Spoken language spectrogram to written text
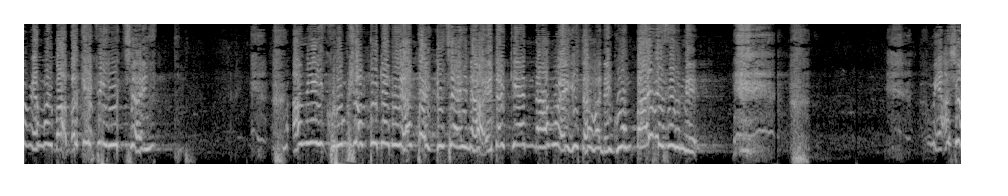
আমি আমার বাবাকে ফেরত চাই। আমি এই ঘুম শব্দটা দিয়ে আর থাকতে চাই না। এটা কেন নাম হয়ে গেছে আমাদের ঘুম পারবে ফিল্মে আমি আশা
